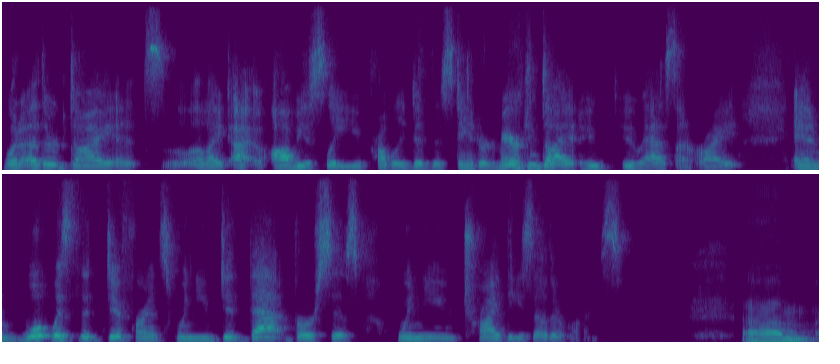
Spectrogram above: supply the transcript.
what other diets like I, obviously you probably did the standard american diet who who hasn't right? And what was the difference when you did that versus when you tried these other ones? Um,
